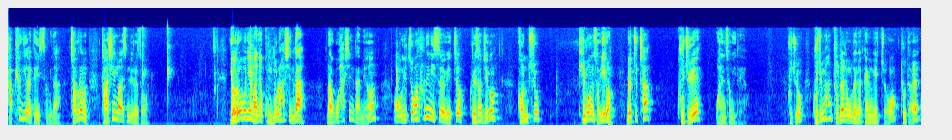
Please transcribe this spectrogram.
다 표기가 돼 있습니다. 자 그러면 다시 말씀드려서 여러분이 만약 공부를 하신다 라고 하신다면 어, 일정한 흐름이 있어야겠죠. 그래서 지금 건축 기본서 이론 몇주 차? 9주에 완성이 돼요. 9주? 9주면 한 두 달 정도 되는 게 있죠. 두 달.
